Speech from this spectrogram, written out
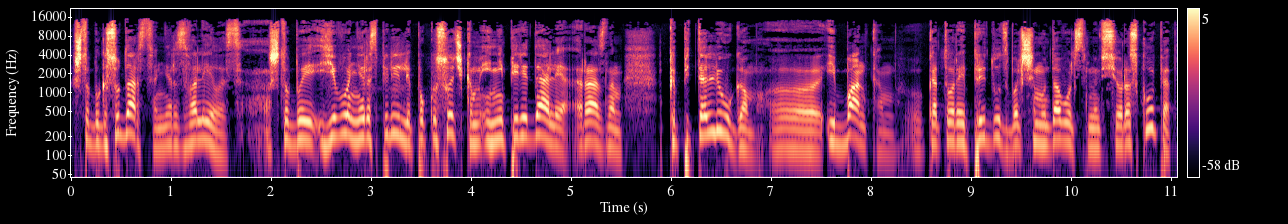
чтобы государство не развалилось, чтобы его не распилили по кусочкам и не передали разным капиталюгам э, и банкам, которые придут с большим удовольствием и все раскупят.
